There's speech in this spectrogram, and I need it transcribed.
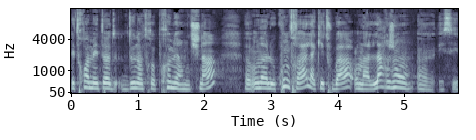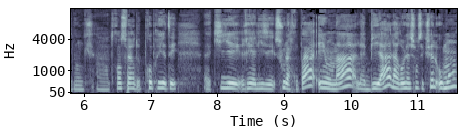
les trois méthodes de notre première Mishnah. Euh, on a le contrat, la ketouba, on a l'argent, et c'est donc un transfert de propriété qui est réalisé sous la roupa, et on a la bia, la relation sexuelle au moins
